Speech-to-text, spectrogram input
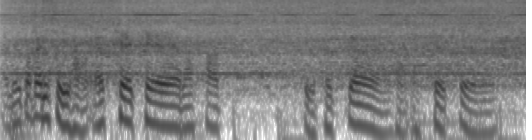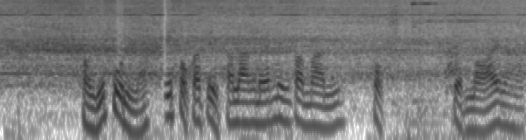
อันนี้ก็เป็นสีของ SKK นะครับ สีเทคเจอร์ของ SKK ของญี่ปุ่นนะที่ปกติตารางเมตรหนึ่งประมาณ 6 700 นะครับ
